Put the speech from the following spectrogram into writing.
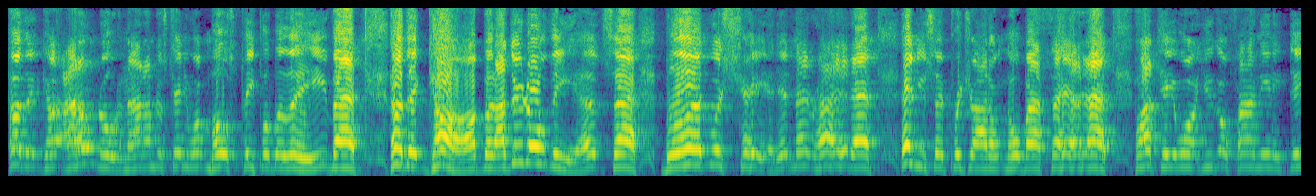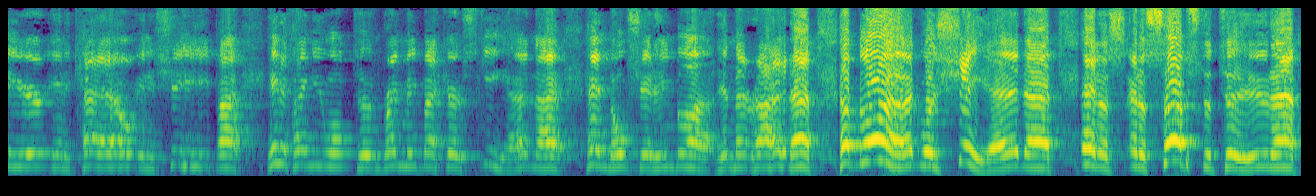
uh, that God, I don't know tonight, I'm just telling you what most people believe. Uh, that God, but I do know this, blood was shed, isn't that right? And you say, Preacher, I don't know about that. Well, I tell you what, you go find any deer, any cow, any sheep, anything you want to, and bring me back their skin, and don't shed any blood, isn't that right? Blood was shed, and, a, and a substitute uh,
